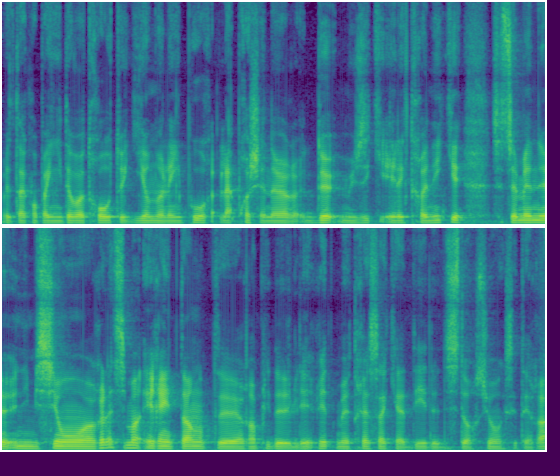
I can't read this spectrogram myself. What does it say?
Vous êtes accompagné de votre hôte Guillaume Nolin pour la prochaine heure de musique électronique. Cette semaine, une émission relativement éreintante, euh, remplie de rythmes très saccadés, de distorsions, etc.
